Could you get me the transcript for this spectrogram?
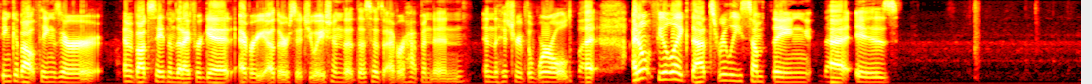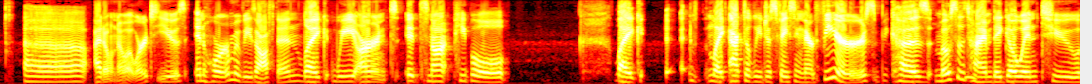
think about things or am about to say them, that I forget every other situation that this has ever happened in in the history of the world. But I don't feel like that's really something that is. Uh, I don't know what word to use in horror movies. Often, like we aren't. It's not people like like actively just facing their fears because most of the mm. time they go into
